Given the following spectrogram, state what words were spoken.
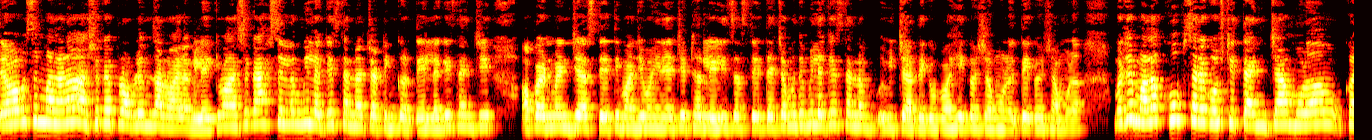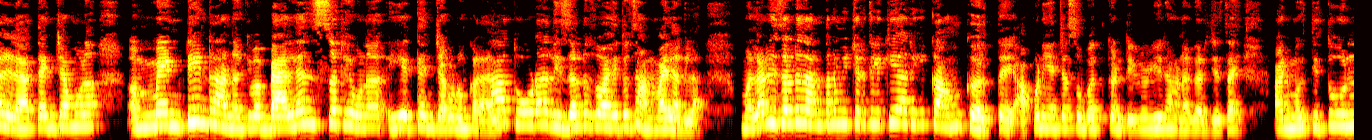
तेव्हापासून मला ना असे काही प्रॉब्लेम जाणवायला लागले किंवा असे काय असेल ना मी लगेच त्यांना चॅटिंग करते. लगेच त्यांची अपॉइंटमेंट जी असते ती माझी महिन्याची ठरलेलीच असते. त्याच्यामध्ये मी लगेच त्यांना विचारते की बाबा हे कशामुळे ते कशामुळं? म्हणजे मला खूप साऱ्या गोष्टी त्यांच्यामुळं कळल्या. त्यांच्यामुळं मेंटेन राहणं किंवा बॅलन्स ठेवणं हे त्यांच्याकडून कळालं. थोडा रिझल्ट जो आहे तो जाणवायला लागला. मला रिझल्ट जाणताना विचार केले की अरे हे काम करतंय. आपण याच्यासोबत कंटिन्युअली राहणं गरजेचं आहे. आणि मग तिथून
